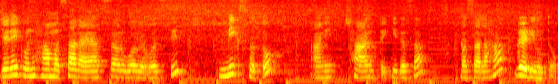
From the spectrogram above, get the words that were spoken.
जेणेकरून हा मसाला या हा सर्व व्यवस्थित मिक्स होतो आणि छानपैकी तसा मसाला हा रेडी होतो.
